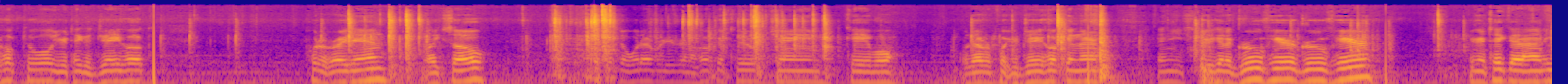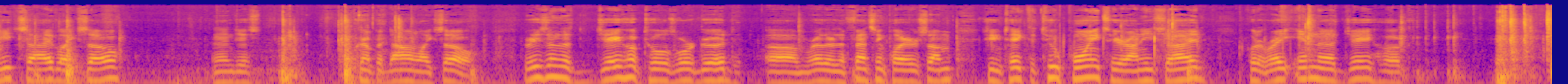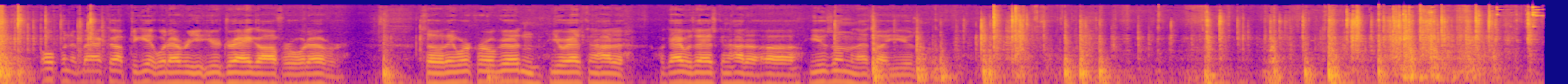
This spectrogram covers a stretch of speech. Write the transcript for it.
hook tool. You're gonna take the J hook, put it right in, like so. Hook to whatever you're gonna hook it to, chain, cable, whatever. Put your J hook in there. Then you, so you got a groove here, a groove here. You're gonna take that on each side like so, and then just crimp it down like so. The reason the J hook tools work good um, rather than fencing pliers or something, is you can take the two points here on each side, put it right in the J hook, open it back up to get whatever you, your drag off or whatever. So they work real good, and you were asking how to, a guy was asking how to uh, use them, and that's how you use them.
